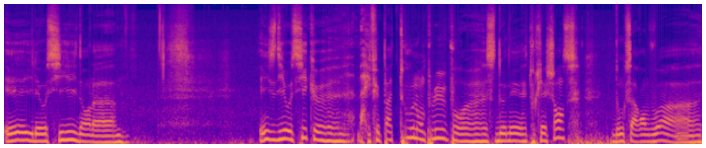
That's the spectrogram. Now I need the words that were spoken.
Et il est aussi dans la... Et il se dit aussi que bah, il fait pas tout non plus pour euh, se donner toutes les chances. Donc ça renvoie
